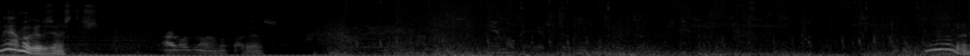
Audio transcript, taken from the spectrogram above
No ja mogę wziąć też. Albo no, dokładnie. Też. No dobra.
